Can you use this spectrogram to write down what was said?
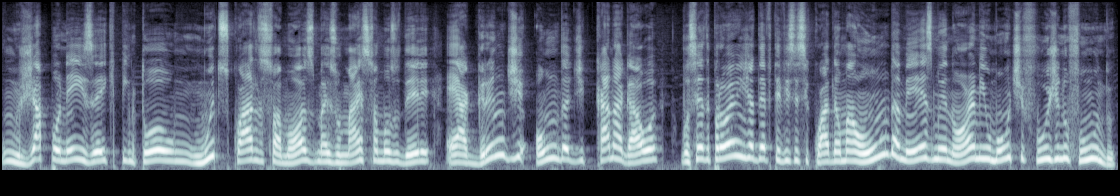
um japonês aí que pintou muitos quadros famosos, mas o mais famoso dele é a Grande Onda de Kanagawa, você provavelmente já deve ter visto esse quadro, é uma onda mesmo enorme e o Monte Fuji no fundo.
